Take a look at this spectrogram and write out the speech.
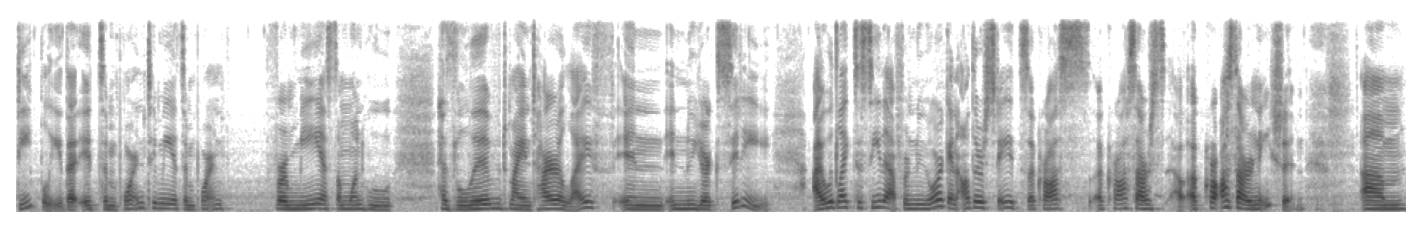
deeply, that it's important to me. It's important for me as someone who has lived my entire life in, in New York City. I would like to see that for New York and other states across, across, our, across our nation. Um,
